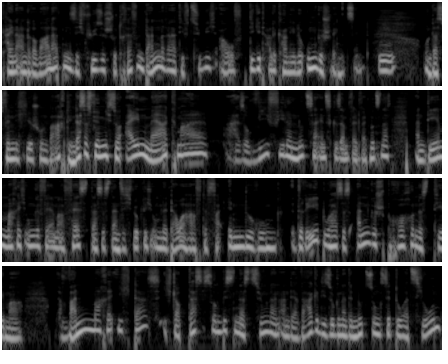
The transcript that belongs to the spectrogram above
keine andere Wahl hatten, sich physisch zu treffen, dann relativ zügig auf digitale Kanäle umgeschwenkt sind. Mhm. Und das finde ich hier schon beachtlich. Das ist für mich so ein Merkmal, also wie viele Nutzer insgesamt weltweit nutzen das, an dem mache ich ungefähr immer fest, dass es dann sich wirklich um eine dauerhafte Veränderung dreht. Du hast es angesprochen, das Thema Wann mache ich das? Ich glaube, das ist so ein bisschen das Zünglein an der Waage, die sogenannte Nutzungssituation.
